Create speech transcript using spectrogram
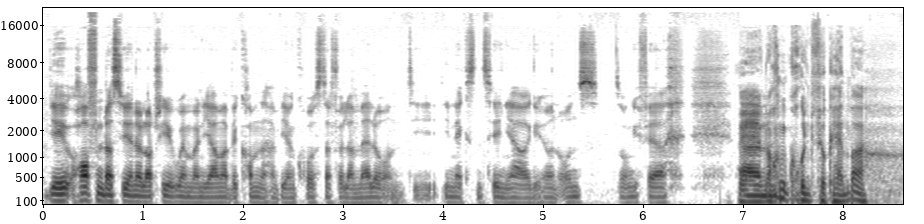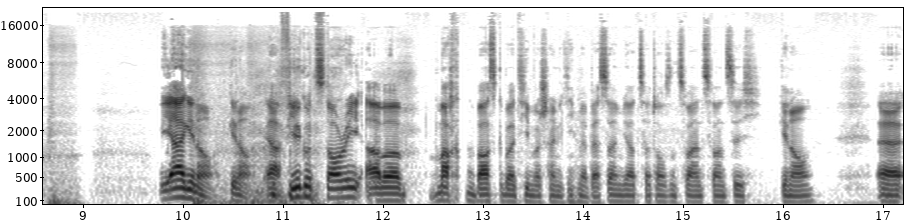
wir hoffen, dass wir in der Lottery Wembanyama bekommen, dann haben wir einen Kurs dafür Lamello und die, die nächsten zehn Jahre gehören uns, so ungefähr. Wäre ähm, noch ein Grund für Camper. Ja, genau, genau. Ja, viel Good Story, aber macht ein Basketballteam wahrscheinlich nicht mehr besser im Jahr 2022. Genau. Äh,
